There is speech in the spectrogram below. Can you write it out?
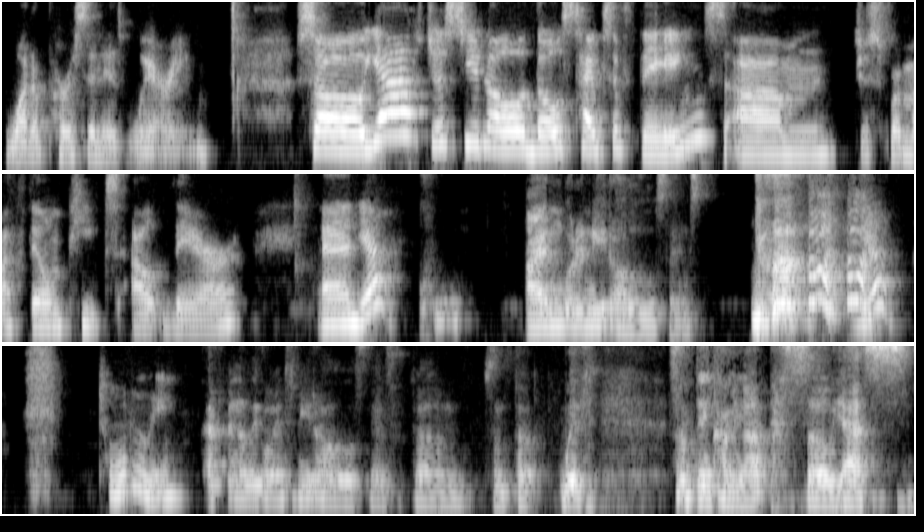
what a person is wearing so yeah, just you know those types of things. Um, just for my film peeps out there, and yeah, Cool. I'm going to need all of those things. yeah, totally. Definitely going to need all of those things with um, some th- with something coming up. So yes,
